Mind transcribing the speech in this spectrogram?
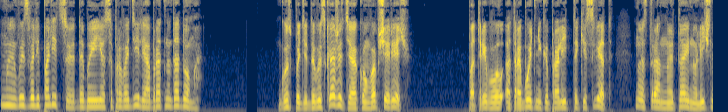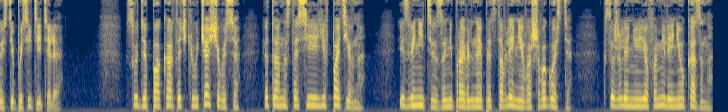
Мы вызвали полицию, дабы ее сопроводили обратно до дома. Господи, да вы скажете, о ком вообще речь? Потребовал от работника пролить таки свет на странную тайну личности посетителя. Судя по карточке учащегося, это Анастасия Евпатьевна. Извините за неправильное представление вашего гостя. К сожалению, ее фамилия не указана,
